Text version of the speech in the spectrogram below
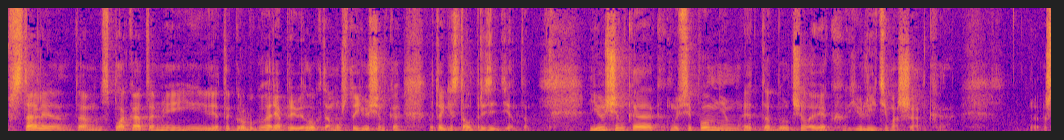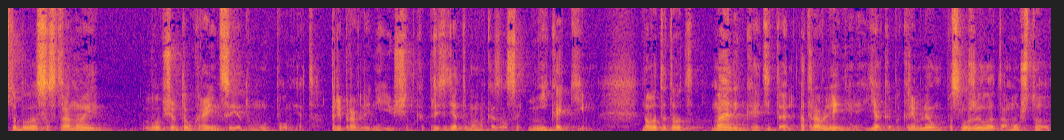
встали там с плакатами, и это, грубо говоря, привело к тому, что Ющенко в итоге стал президентом. Ющенко, как мы все помним, это был человек Юлии Тимошенко – что было со страной, в общем-то, украинцы, я думаю, помнят при правлении Ющенко. Президентом он оказался никаким. Но вот эта вот маленькая деталь отравления якобы Кремлем послужила тому, что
